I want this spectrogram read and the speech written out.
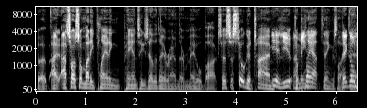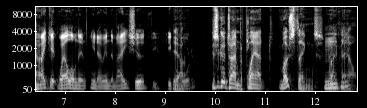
but I, I saw somebody planting pansies the other day around their mailbox. So it's a still a good time Yeah, you- I to mean, plant things like that. They're going to make it well on the, you know in the May should if you keep Yeah. them watered. It's a good time to plant most things right Mm-hmm. now.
